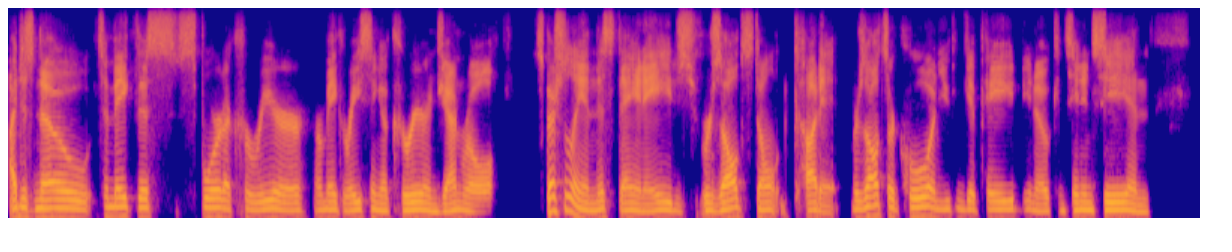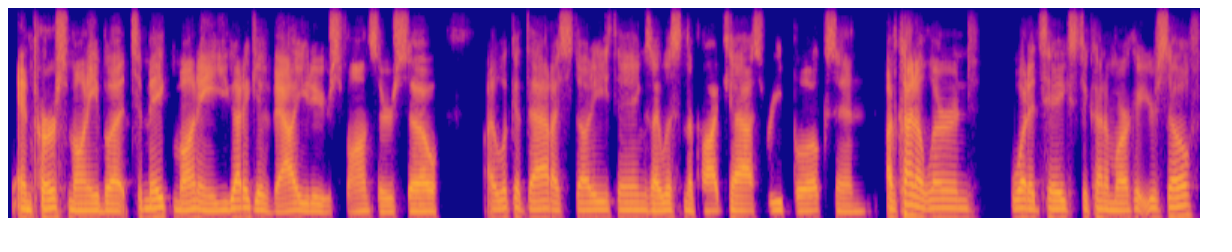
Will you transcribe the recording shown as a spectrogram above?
I just know to make this sport a career or make racing a career in general, especially in this day and age, results don't cut it. Results are cool and you can get paid, you know, contingency and and purse money, but to make money, you got to give value to your sponsors. So I look at that, I study things, I listen to podcasts, read books, and I've kind of learned what it takes to kind of market yourself.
